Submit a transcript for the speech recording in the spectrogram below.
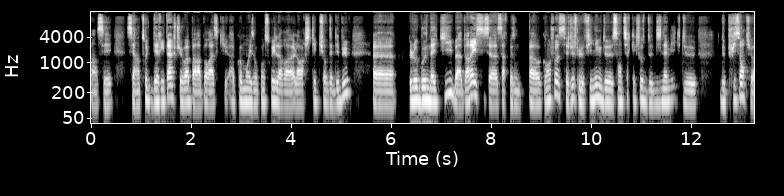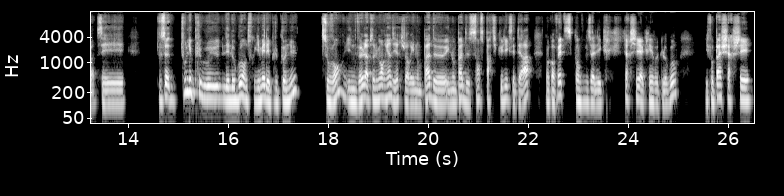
Enfin, c'est, c'est un truc d'héritage, tu vois, par rapport à, à comment ils ont construit leur, leur architecture dès le début. Le logo Nike, bah pareil, ça ne représente pas grand-chose. C'est juste le feeling de sentir quelque chose de dynamique, de, de puissant, tu vois. C'est tout ça, tous les plus les logos entre guillemets les plus connus, souvent, ils ne veulent absolument rien dire. Genre, ils n'ont pas de, ils n'ont pas de sens particulier, etc. Donc en fait, quand vous allez chercher à créer votre logo, il faut pas chercher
